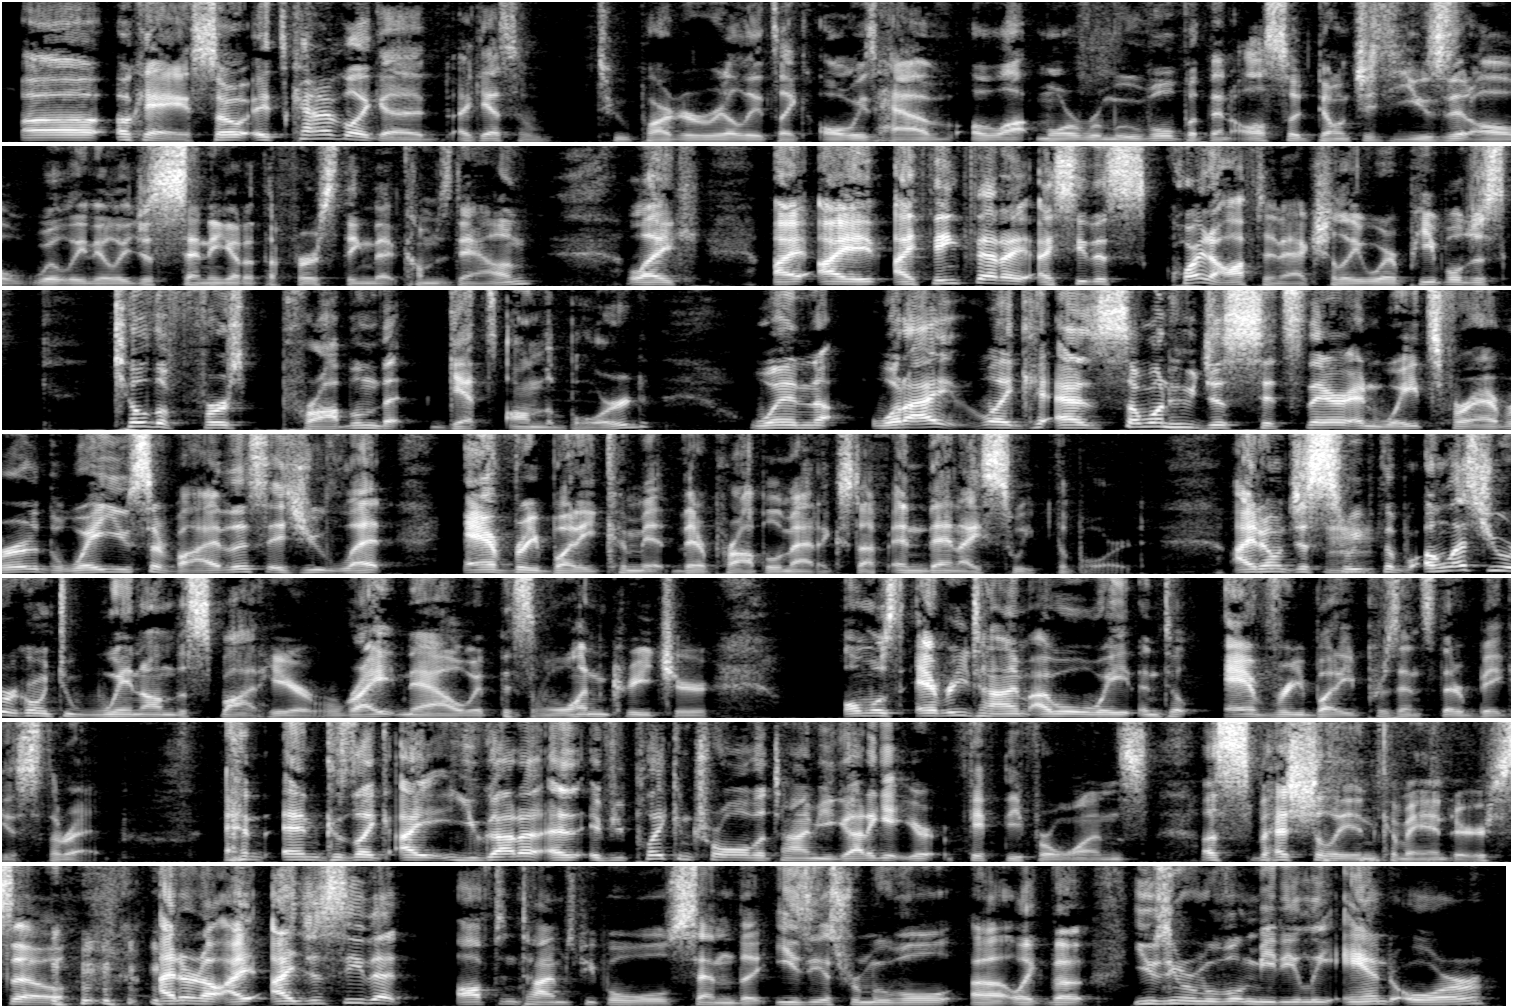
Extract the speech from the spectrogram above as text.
Uh, okay, so it's kind of like a, I guess, a two-parter. Really, it's like always have a lot more removal, but then also don't just use it all willy-nilly, just sending it at the first thing that comes down. Like, I, I, I think that I, I see this quite often actually, where people just kill the first problem that gets on the board. When what I like as someone who just sits there and waits forever, the way you survive this is you let everybody commit their problematic stuff, and then I sweep the board. I don't just sweep hmm. the board unless you are going to win on the spot here right now with this one creature. Almost every time I will wait until everybody presents their biggest threat. And and because like I you gotta uh, if you play control all the time you gotta get your 50 for ones especially in commander so I don't know I I just see that oftentimes people will send the easiest removal uh like the using removal immediately and or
